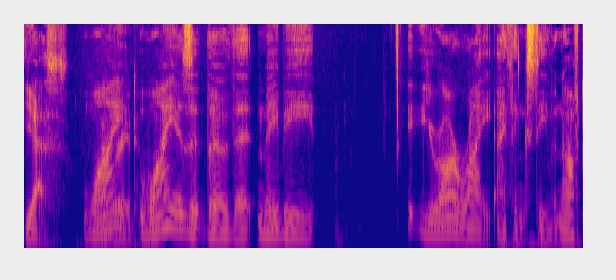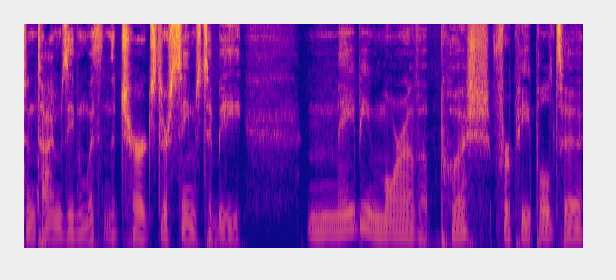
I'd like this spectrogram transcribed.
Yes. Why? Agreed. Why is it though that maybe you are right? I think Stephen. Oftentimes, even within the church, there seems to be maybe more of a push for people to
